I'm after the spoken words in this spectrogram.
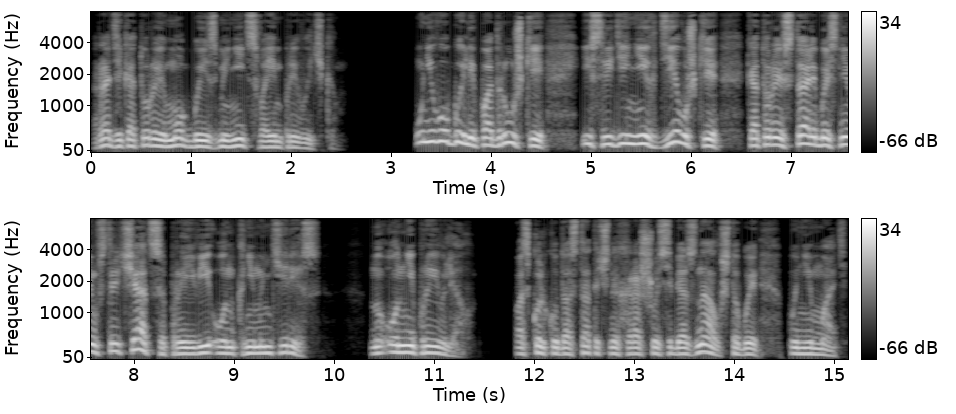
ради которой мог бы изменить своим привычкам. У него были подружки, и среди них девушки, которые стали бы с ним встречаться, прояви он к ним интерес. Но он не проявлял, поскольку достаточно хорошо себя знал, чтобы понимать,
